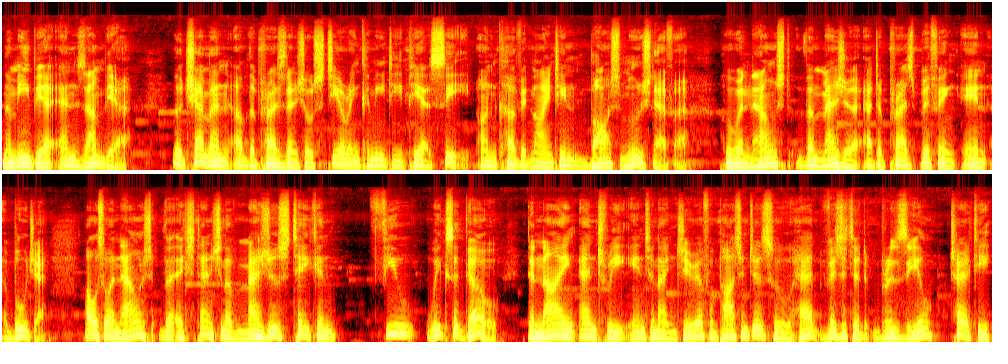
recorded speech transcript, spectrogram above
Namibia, and Zambia. The chairman of the Presidential Steering Committee PSC on COVID-19, Boss Mustapha, who announced the measure at a press briefing in Abuja, also announced the extension of measures taken few weeks ago, denying entry into Nigeria for passengers who had visited Brazil, Turkey,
